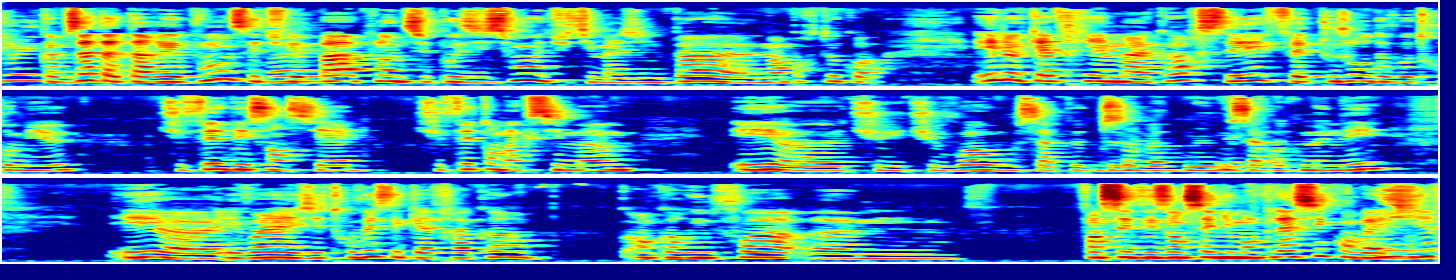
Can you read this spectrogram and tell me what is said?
Comme ça t'as ta réponse et tu fais pas plein de suppositions et tu t'imagines pas euh, n'importe quoi. Et le quatrième accord, c'est faites toujours de votre mieux. Tu fais l'essentiel, tu fais ton maximum et euh, tu, tu vois où ça peut te, mener, ça peut te mener. Et, euh, et voilà, j'ai trouvé ces quatre accords encore une fois Enfin, c'est des enseignements classiques, on va dire,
